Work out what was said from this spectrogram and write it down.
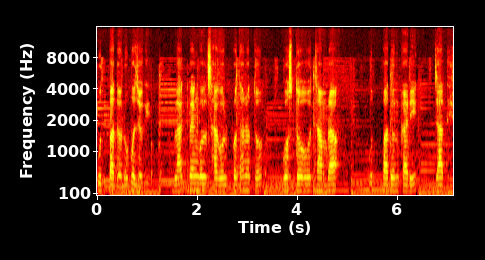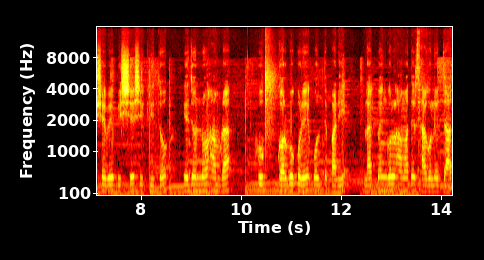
উৎপাদন উপযোগী। ব্ল্যাক বেঙ্গল ছাগল প্রধানত গোস্ত ও চামড়া উৎপাদনকারী জাত হিসেবে বিশ্বে স্বীকৃত। এজন্য আমরা খুব গর্ব করে বলতে পারি, ব্ল্যাক বেঙ্গল আমাদের ছাগলের জাত।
